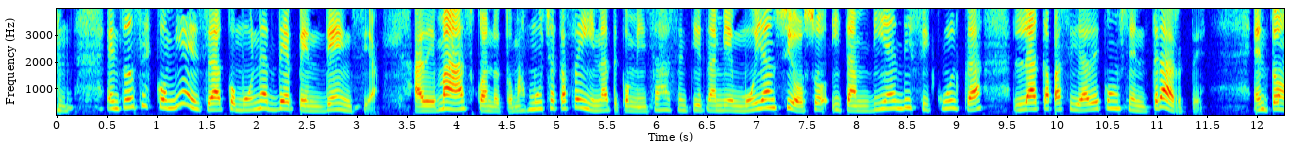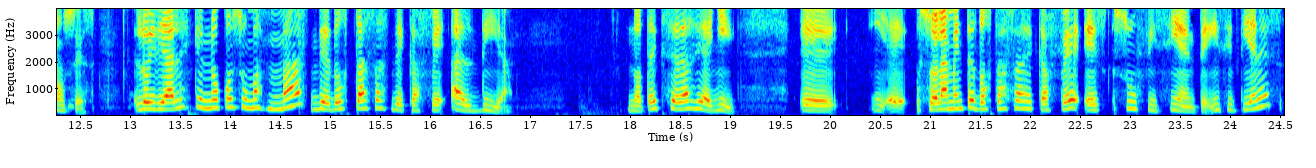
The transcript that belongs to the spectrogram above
Entonces comienza como una dependencia. Además, cuando tomas mucha cafeína, te comienzas a sentir también muy ansioso y también dificulta la capacidad de Entonces, lo ideal es que no consumas más de dos tazas de café al día. No te excedas de allí. Eh, y, eh, solamente dos tazas de café es suficiente. Y si tienes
